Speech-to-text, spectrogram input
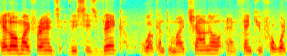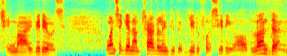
Hello my friends, this is Vic. Welcome to my channel and thank you for watching my videos. Once again I'm traveling to the beautiful city of London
